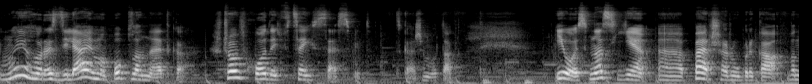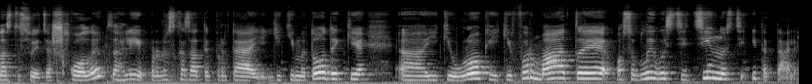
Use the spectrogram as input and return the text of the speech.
І ми його розділяємо по планетках, що входить в цей всесвіт, скажімо так. І ось в нас є е, перша рубрика, вона стосується школи, взагалі про розказати про те, які методики, е, які уроки, які формати, особливості, цінності і так далі.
